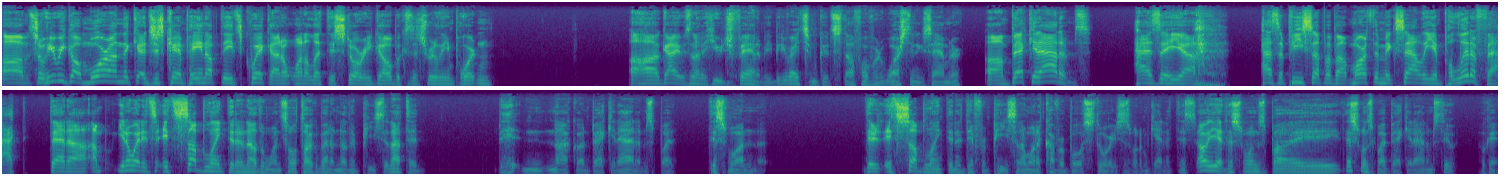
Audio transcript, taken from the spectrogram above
Um, so here we go. More on the just campaign updates quick. I don't want to let this story go because it's really important. Uh, a guy who's not a huge fan of me, but he writes some good stuff over at Washington Examiner. Um, Beckett Adams has a uh, has a piece up about Martha McSally and PolitiFact that uh, um, you know what? It's it's sublinked in another one, so I'll talk about another piece. Not to hit and knock on Beckett Adams, but this one there it's sublinked in a different piece, and I want to cover both stories. Is what I'm getting at. This oh yeah, this one's by this one's by Beckett Adams too. Okay,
